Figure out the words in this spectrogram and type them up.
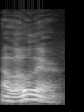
Hello there.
